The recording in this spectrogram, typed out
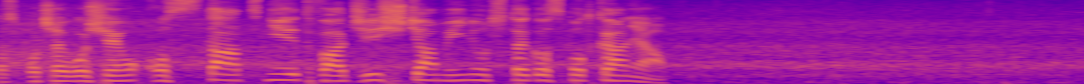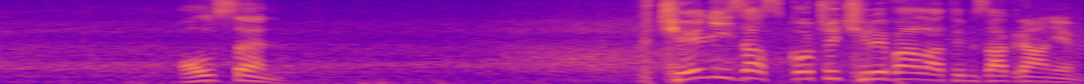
Rozpoczęło się ostatnie 20 minut tego spotkania. Olsen. Chcieli zaskoczyć rywala tym zagraniem,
